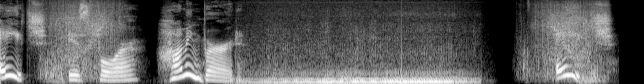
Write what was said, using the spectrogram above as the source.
H is for hummingbird. H.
